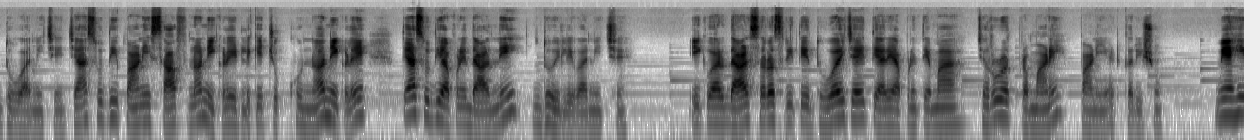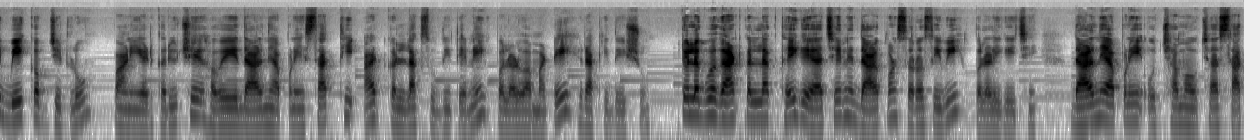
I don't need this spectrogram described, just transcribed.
ધોવાની છે. જ્યાં સુધી પાણી સાફ ન નીકળે, એટલે કે ચોખ્ખું ન નીકળે, ત્યાં સુધી આપણે દાળને ધોઈ લેવાની છે. એકવાર દાળ સરસ રીતે ધોવાઈ જાય, ત્યારે આપણે તેમાં જરૂરત પ્રમાણે પાણી એડ કરીશું. મેં અહીં બે કપ જેટલું પાણી એડ કર્યું છે. હવે દાળને આપણે સાતથી આઠ કલાક સુધી તેને પલળવા માટે રાખી દઈશું. તો લગભગ આઠ કલાક થઈ ગયા છે અને દાળ પણ સરસ એવી પલળી ગઈ છે. દાળને આપણે ઓછામાં ઓછા સાત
